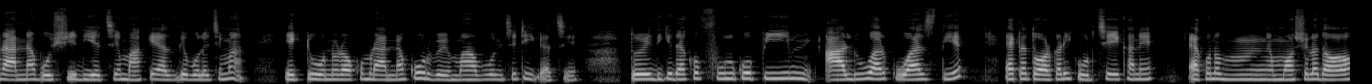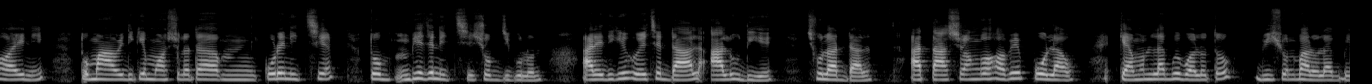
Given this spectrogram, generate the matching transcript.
রান্না বসিয়ে দিয়েছে। মাকে আজকে বলেছে, মা, একটু অন্যরকম রান্না করবে? মা বলছে, ঠিক আছে। তো এদিকে দেখো ফুলকপি আলু আর কোয়াশ দিয়ে একটা তরকারি করছে। এখানে এখনও মশলা দেওয়া হয়নি। তো মা ওইদিকে মশলাটা করে নিচ্ছে। তো ভেজে নিচ্ছে সবজিগুলো। আর এদিকে হয়েছে ডাল, আলু দিয়ে ছোলার ডাল। আর তার সঙ্গে হবে পোলাও। কেমন লাগবে বলো তো? ভীষণ ভালো লাগবে।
